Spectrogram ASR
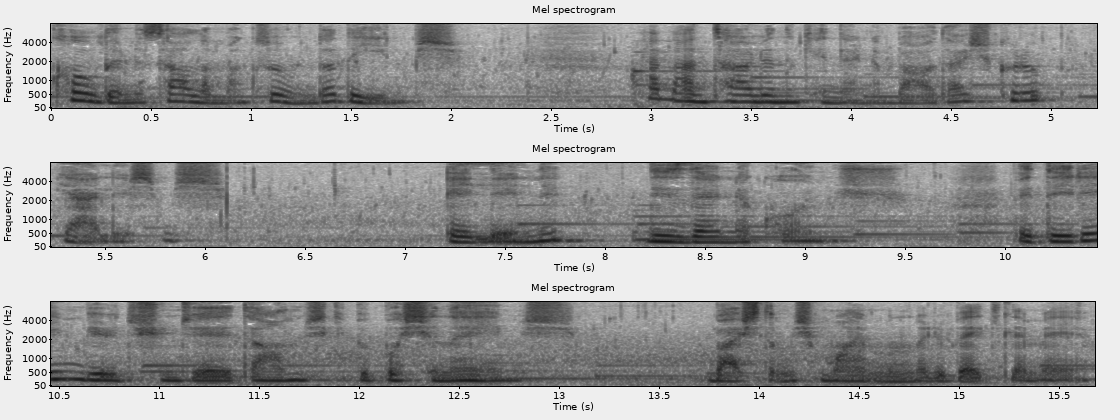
kollarını sağlamak zorunda değilmiş. Hemen tarlanın kenarına bağdaş kurup yerleşmiş. Ellerini dizlerine koymuş ve derin bir düşünceye dalmış gibi başını eğmiş. Başlamış maymunları beklemeye.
